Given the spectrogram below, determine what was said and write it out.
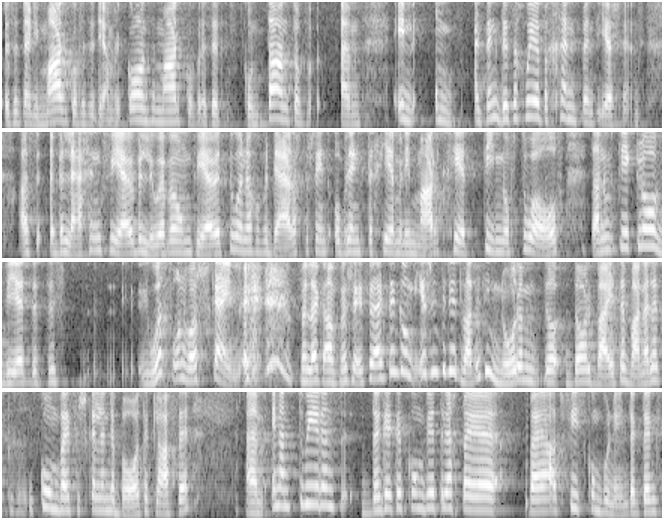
is dit nou die mark of is dit die Amerikaanse mark of is dit kontant of um, en om ek dink dis 'n goeie beginpunt eersins. As 'n belegging vir jou beloof om vir jou 'n 20 of 'n 30% opbrengs te gee, maar die mark gee 10 of 12, dan moet jy klaar weet dit is hoogs onwaarskynlik wil ek amper sê. So ek dink om eers te weet wat is die norm daar, daar buite wanneer dit kom by verskillende bateklasse. Um, en dan tweedens dink ek dit kom weer terug by 'n by 'n advieskomponent. Ek dink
